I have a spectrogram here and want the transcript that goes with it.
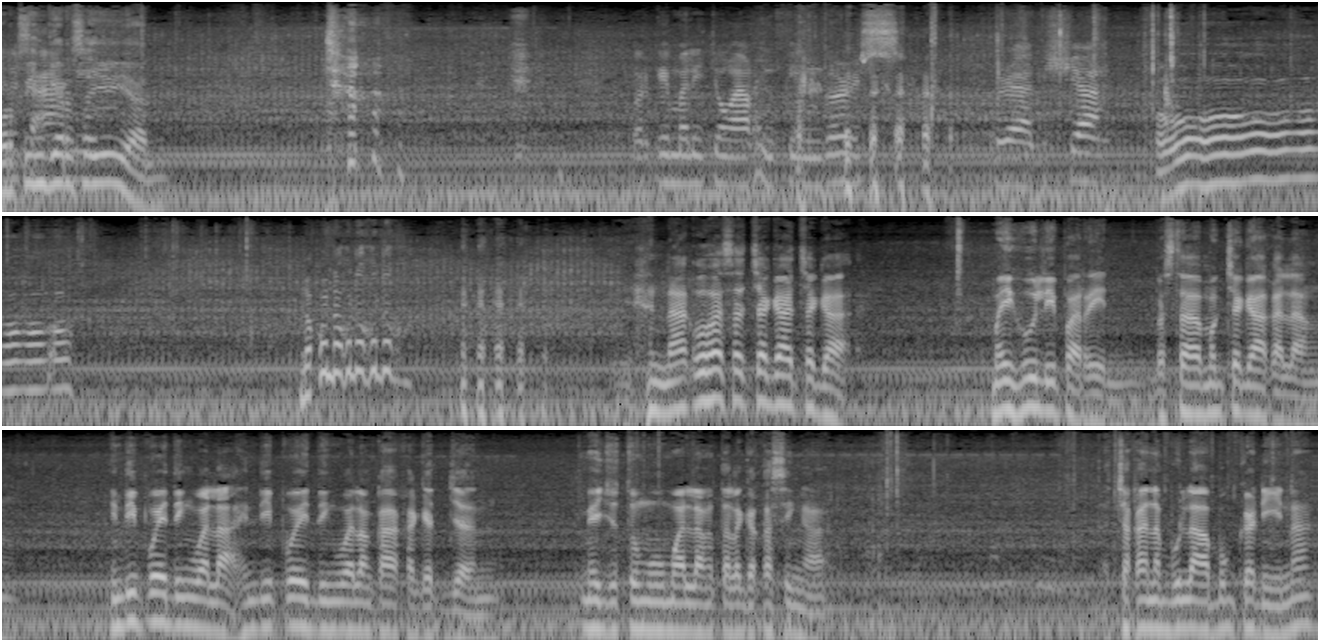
Four finger sa'yo yan. Porque malit yung aking fingers. Grabe siya. Oo, oo, oo, oo, oo, oo, oo. Naku, naku, naku, naku. Nakuha sa tsaga-tsaga. May huli pa rin. Basta magtsaga ka lang. Hindi pwedeng wala. Hindi pwedeng walang kakagat dyan. Medyo tumuma lang talaga kasi nga. At saka nabulabog kanina.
